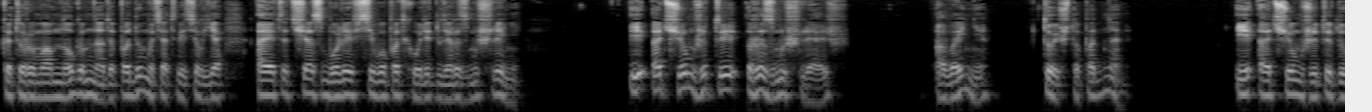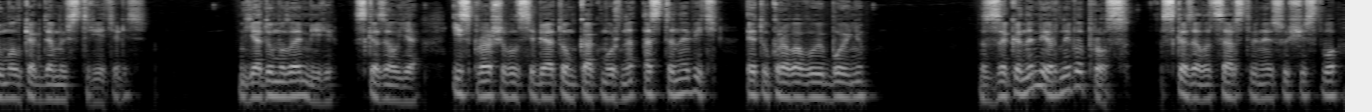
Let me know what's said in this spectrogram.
которому о многом надо подумать», — ответил я, «а этот час более всего подходит для размышлений». «И о чем же ты размышляешь?» «О войне, той, что под нами». «И о чем же ты думал, когда мы встретились?» «Я думал о мире», — сказал я, и спрашивал себя о том, как можно остановить эту кровавую бойню. «Закономерный вопрос», — сказала царственное существо.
